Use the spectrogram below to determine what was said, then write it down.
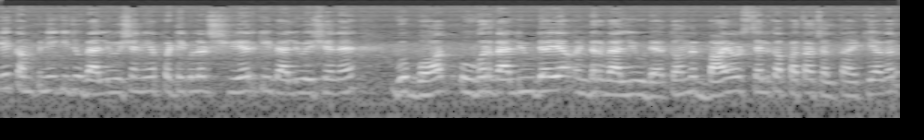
ये कंपनी की जो वैल्यूएशन है पर्टिकुलर शेयर की वैल्यूएशन है, वो बहुत ओवर वैल्यूड है या अंडर वैल्यूड है? तो हमें बाय और सेल का पता चलता है कि अगर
